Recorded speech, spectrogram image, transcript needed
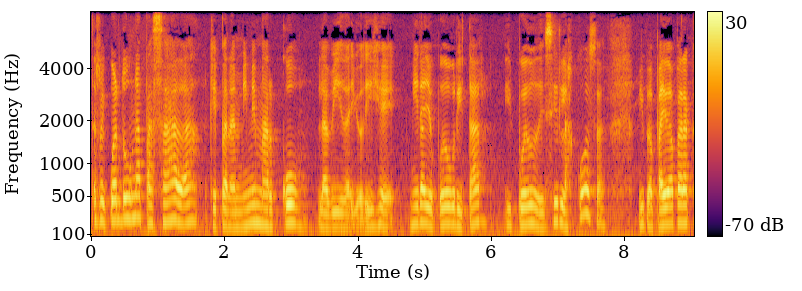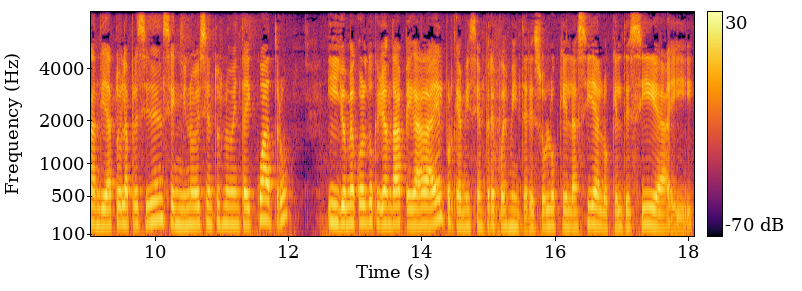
recuerdo una pasada que para mí me marcó la vida. Yo dije, mira, yo puedo gritar, y puedo decir las cosas. Mi papá iba para candidato de la presidencia en 1994 y yo me acuerdo que yo andaba pegada a él porque a mí siempre pues me interesó lo que él hacía, lo que él decía y,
